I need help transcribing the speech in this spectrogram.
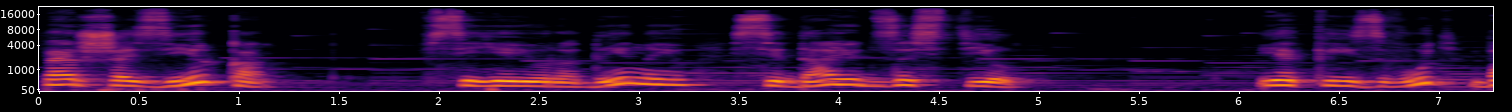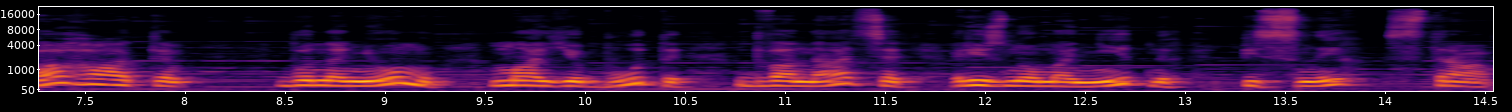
перша зірка, всією родиною сідають за стіл, який звуть багатим, бо на ньому має бути 12 різноманітних пісних страв.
